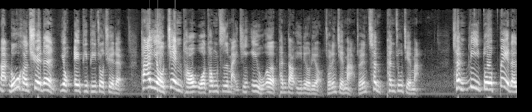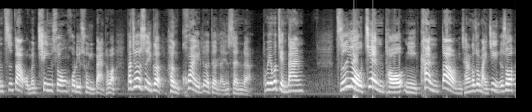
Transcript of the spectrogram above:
那如何确认？用 A P P 做确认，它有箭头，我通知买进一五二，喷到一六六。昨天解码，昨天趁喷出解码，趁利多被人知道，我们轻松获利出一半，好不好？它就是一个很快乐的人生了，他们有没有简单？只有箭头你看到，你才能够做买进，就是说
